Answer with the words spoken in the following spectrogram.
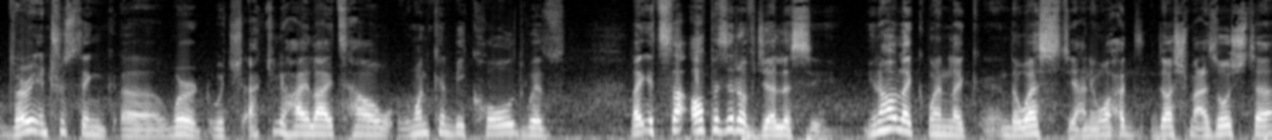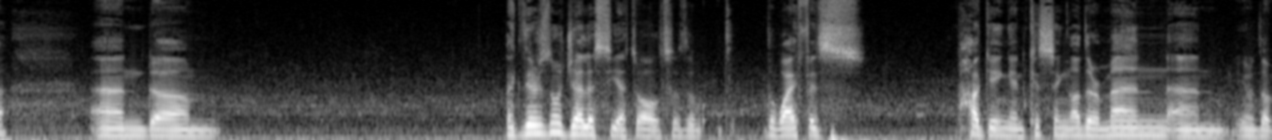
very interesting uh, word which actually highlights how one can be cold with, like it's the opposite of jealousy. You know how like when like in the West يعني واحد داش مع زوجته and um, like there's no jealousy at all. So the the wife is hugging and kissing other men, and you know the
